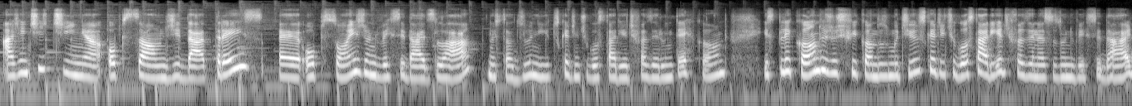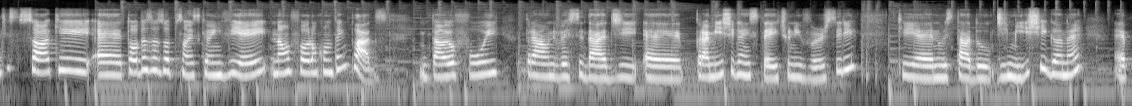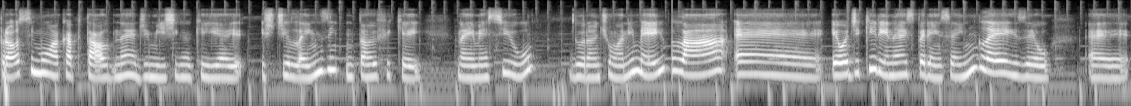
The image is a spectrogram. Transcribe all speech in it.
A gente tinha opção de dar três é, opções de universidades lá nos Estados Unidos que a gente gostaria de fazer o intercâmbio, explicando e justificando os motivos que a gente gostaria de fazer nessas universidades. Só que é, todas as opções que eu enviei não foram contempladas. Então eu fui para a universidade, é, para Michigan State University, que é no estado de Michigan, né? É próximo à capital, né, de Michigan, que é Stilenze. Então eu fiquei na MSU durante um ano e meio. Lá é, eu adquiri, né, experiência em inglês. Eu é,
